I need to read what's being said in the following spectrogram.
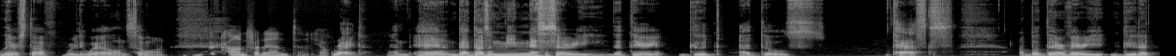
their stuff really well and so on. They're confident and yep. right. And and that doesn't mean necessarily that they're good at those tasks but they're very good at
